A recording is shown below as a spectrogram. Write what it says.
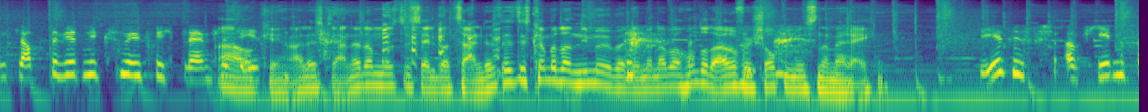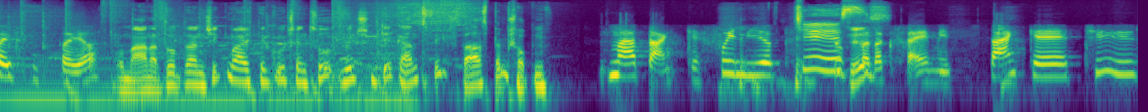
Ich glaube, da wird nichts mehr übrig bleiben für Ah, okay, alles klar. Ne, dann musst du selber zahlen. Das, das können wir dann nicht mehr übernehmen, aber 100 Euro für Shoppen müssen einmal reichen. Das ist auf jeden Fall super, ja. Romana, du, dann schicken wir euch den Gutschein zu, wünschen dir ganz viel Spaß beim Shoppen. Na, danke. Voll lieb. Tschüss. Super, Tschüss. da freue ich mich. Danke. Tschüss.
